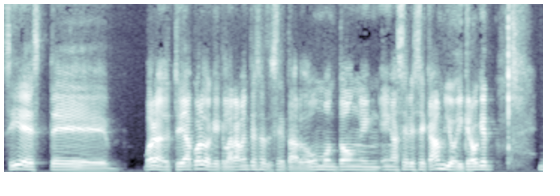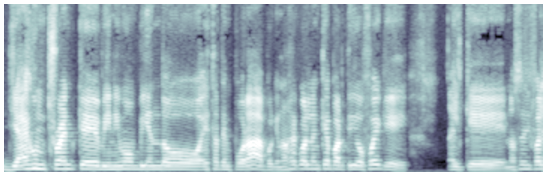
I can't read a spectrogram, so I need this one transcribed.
Sí, este. Bueno, estoy de acuerdo que claramente se, tardó un montón en, hacer ese cambio y creo que ya es un trend que vinimos viendo esta temporada, porque no recuerdo en qué partido fue que el que, no sé si fue,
